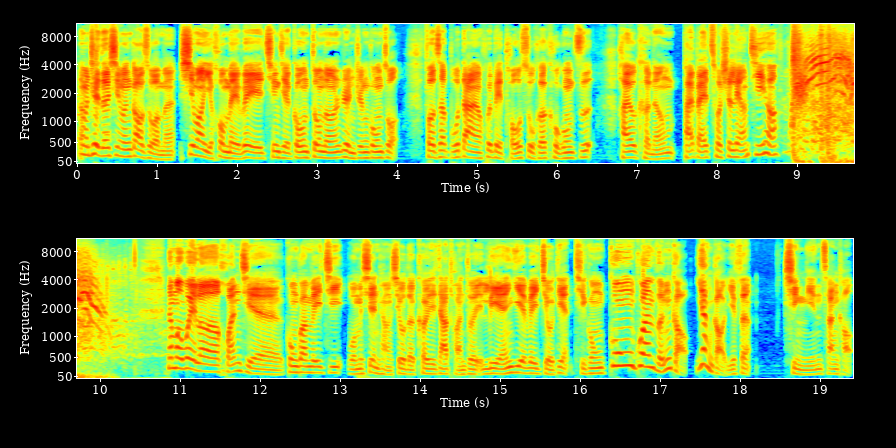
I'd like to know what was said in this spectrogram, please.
那么这则新闻告诉我们，希望以后每位清洁工都能认真工作，否则不但会被投诉和扣工资，还有可能白白错失良机哦。那么为了缓解公关危机，我们现场秀的科学家团队连夜为酒店提供公关文稿样稿一份，请您参考。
